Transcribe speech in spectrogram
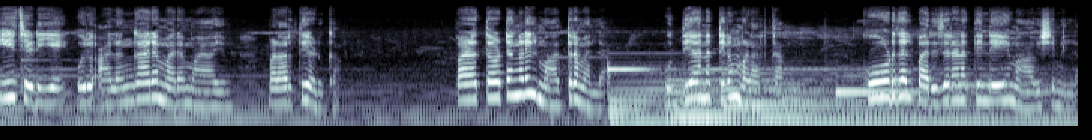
ഈ ചെടിയെ ഒരു അലങ്കാര മരമായും വളർത്തിയെടുക്കാം. പഴത്തോട്ടങ്ങളിൽ മാത്രമല്ല ഉദ്യാനത്തിലും വളർത്താം. കൂടുതൽ പരിചരണത്തിന്റെയും ആവശ്യമില്ല.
